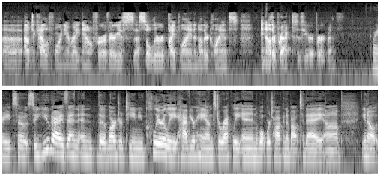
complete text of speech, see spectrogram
uh, out to California right now for our various uh, solar pipeline and other clients in other practices here at Bergman. Great. So, so you guys and and the larger team, you clearly have your hands directly in what we're talking about today. Uh, you know,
